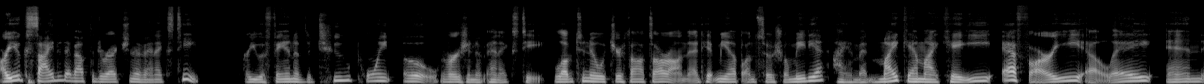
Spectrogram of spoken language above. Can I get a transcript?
Are you excited about the direction of NXT? Are you a fan of the 2.0 version of NXT? Love to know what your thoughts are on that. Hit me up on social media. I am at Mike, M I K E F R E L A N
